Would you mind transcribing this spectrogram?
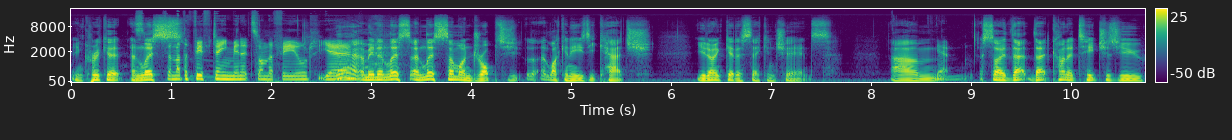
In cricket, unless It's another 15 minutes on the field. Yeah. yeah, I mean, unless unless someone drops you, like an easy catch, you don't get a second chance. Um, Yep. So that that kind of teaches you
